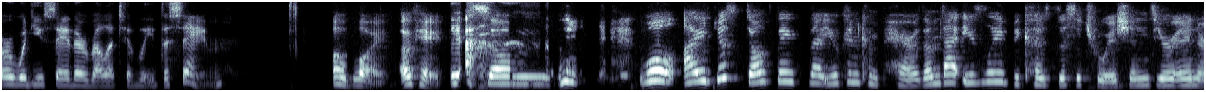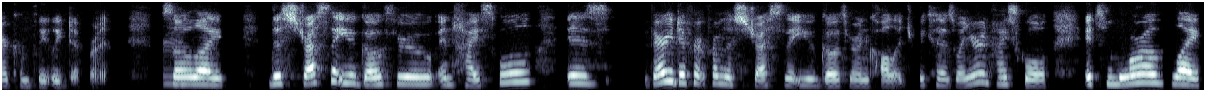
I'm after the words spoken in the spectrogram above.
or would you say they're relatively the same? Oh boy. Okay. Yeah. So, well, I just don't think that you can compare them that easily because the situations you're in are completely different. Mm. So, like, the stress that you go through in high school is very different from the stress that you go through in college because when you're in high school, it's more of like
